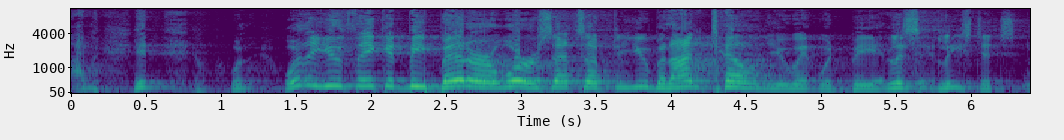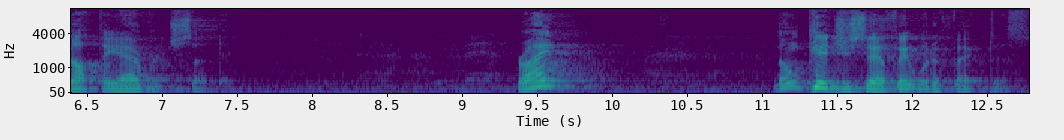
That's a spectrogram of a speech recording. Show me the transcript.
I mean, it, whether you think it'd be better or worse, that's up to you, but I'm telling you it would be. Least, at least it's not the average Sunday. Right? Don't kid yourself, it would affect us.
